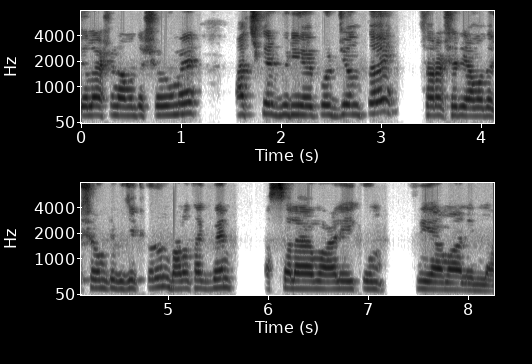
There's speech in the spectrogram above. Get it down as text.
চলে আসুন আমাদের শোরুমে আজকের ভিডিও এ পর্যন্তই। সরাসরি আমাদের শোরুমটি ভিজিট করুন। ভালো থাকবেন। আসসালামু আলাইকুম। ফি আমানিল্লাহ।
